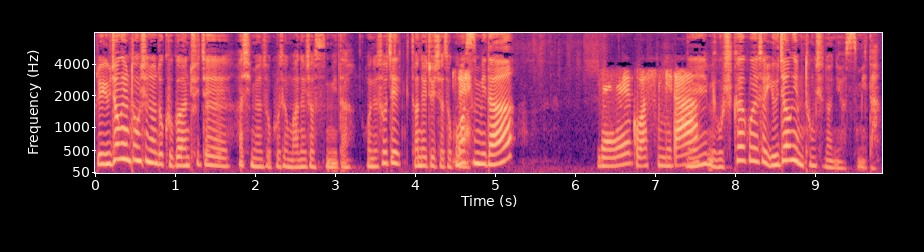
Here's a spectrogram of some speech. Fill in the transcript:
그리고 유정임 통신원도 그간 취재하시면서 고생 많으셨습니다. 오늘 소식 전해주셔서 네. 고맙습니다. 네, 네 고맙습니다. 네, 미국 시카고에서 유정임 통신원이었습니다.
